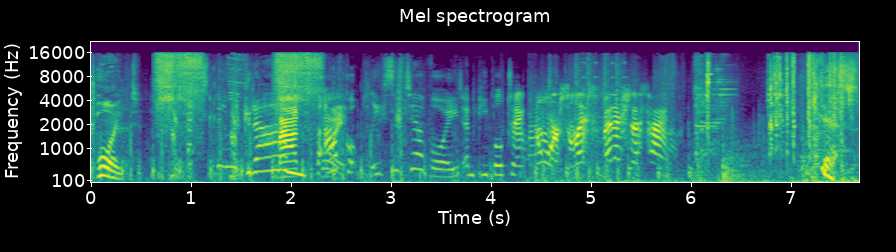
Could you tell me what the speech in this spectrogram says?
point. Grand, Mad but I've got places to avoid and people to Take more, so let's finish this thing. Yes,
